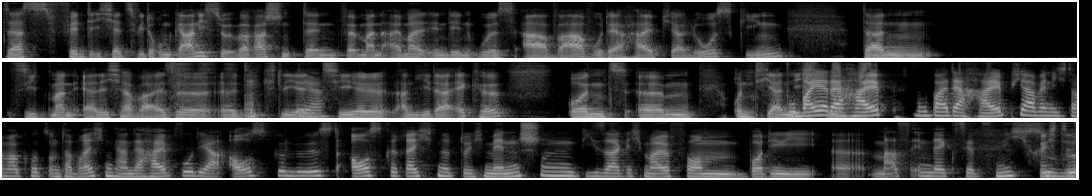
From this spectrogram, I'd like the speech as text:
das finde ich jetzt wiederum gar nicht so überraschend, denn wenn man einmal in den USA war, wo der Hype ja losging, dann sieht man ehrlicherweise äh, die Klientel ja. an jeder Ecke. Und, ähm, und ja wobei ja der Hype, wobei der Hype ja, wenn ich da mal kurz unterbrechen kann, der Hype wurde ja ausgelöst, ausgerechnet durch Menschen, die, sage ich mal, vom Body äh, Mass Index jetzt nicht so Richtig,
